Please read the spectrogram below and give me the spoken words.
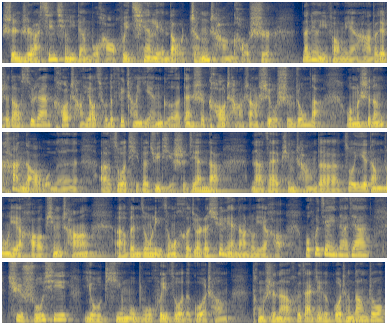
甚至啊，心情一旦不好，会牵连到整场考试。那另一方面哈，大家知道，虽然考场要求的非常严格，但是考场上是有时钟的，我们是能看到我们啊做题的具体时间的。那在平常的作业当中也好，平常啊文综理综合卷的训练当中也好，我会建议大家去熟悉有题目不会做的过程，同时呢，会在这个过程当中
